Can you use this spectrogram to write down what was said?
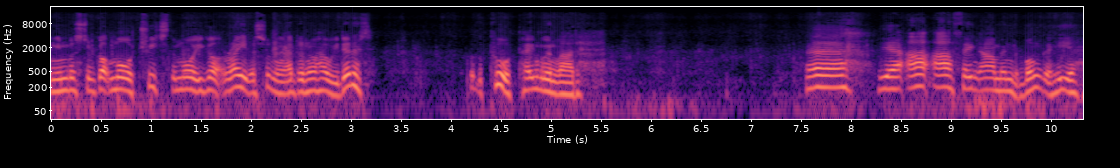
and he must have got more treats the more he got right or something. I don't know how he did it, but the poor penguin lad. Uh, yeah, I, I think I'm in the bunker here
